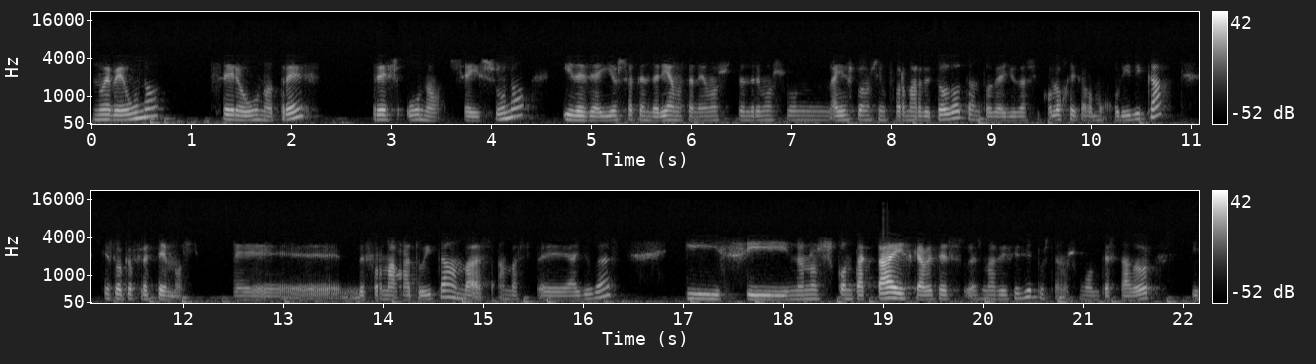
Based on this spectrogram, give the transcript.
910133161 y desde ahí os atenderíamos. Tenemos, tendremos un, ahí os podemos informar de todo, tanto de ayuda psicológica como jurídica, que es lo que ofrecemos eh, de forma gratuita, ambas, ambas eh, ayudas y si no nos contactáis, que a veces es más difícil, pues tenemos un contestador y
